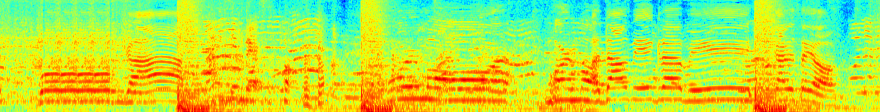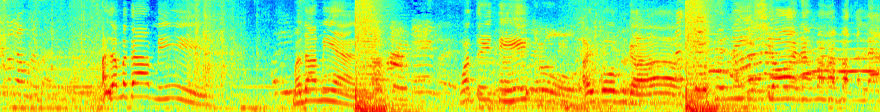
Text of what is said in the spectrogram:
200. Bongga! 90 pesos. More, more. More, more. Ang dami, grabe. Magkano sa'yo? Kulang ko lang naman. Alam, madami. Madami yan. 130? Ay, bongga. Donation ng mga bakla.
